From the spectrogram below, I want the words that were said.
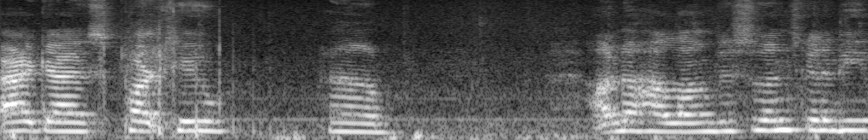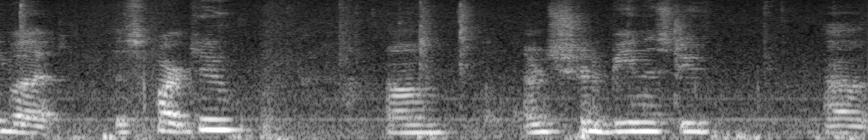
Alright guys, part two. Um I don't know how long this one's gonna be, but this is part two. Um, I'm just gonna be in this dude. Uh,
